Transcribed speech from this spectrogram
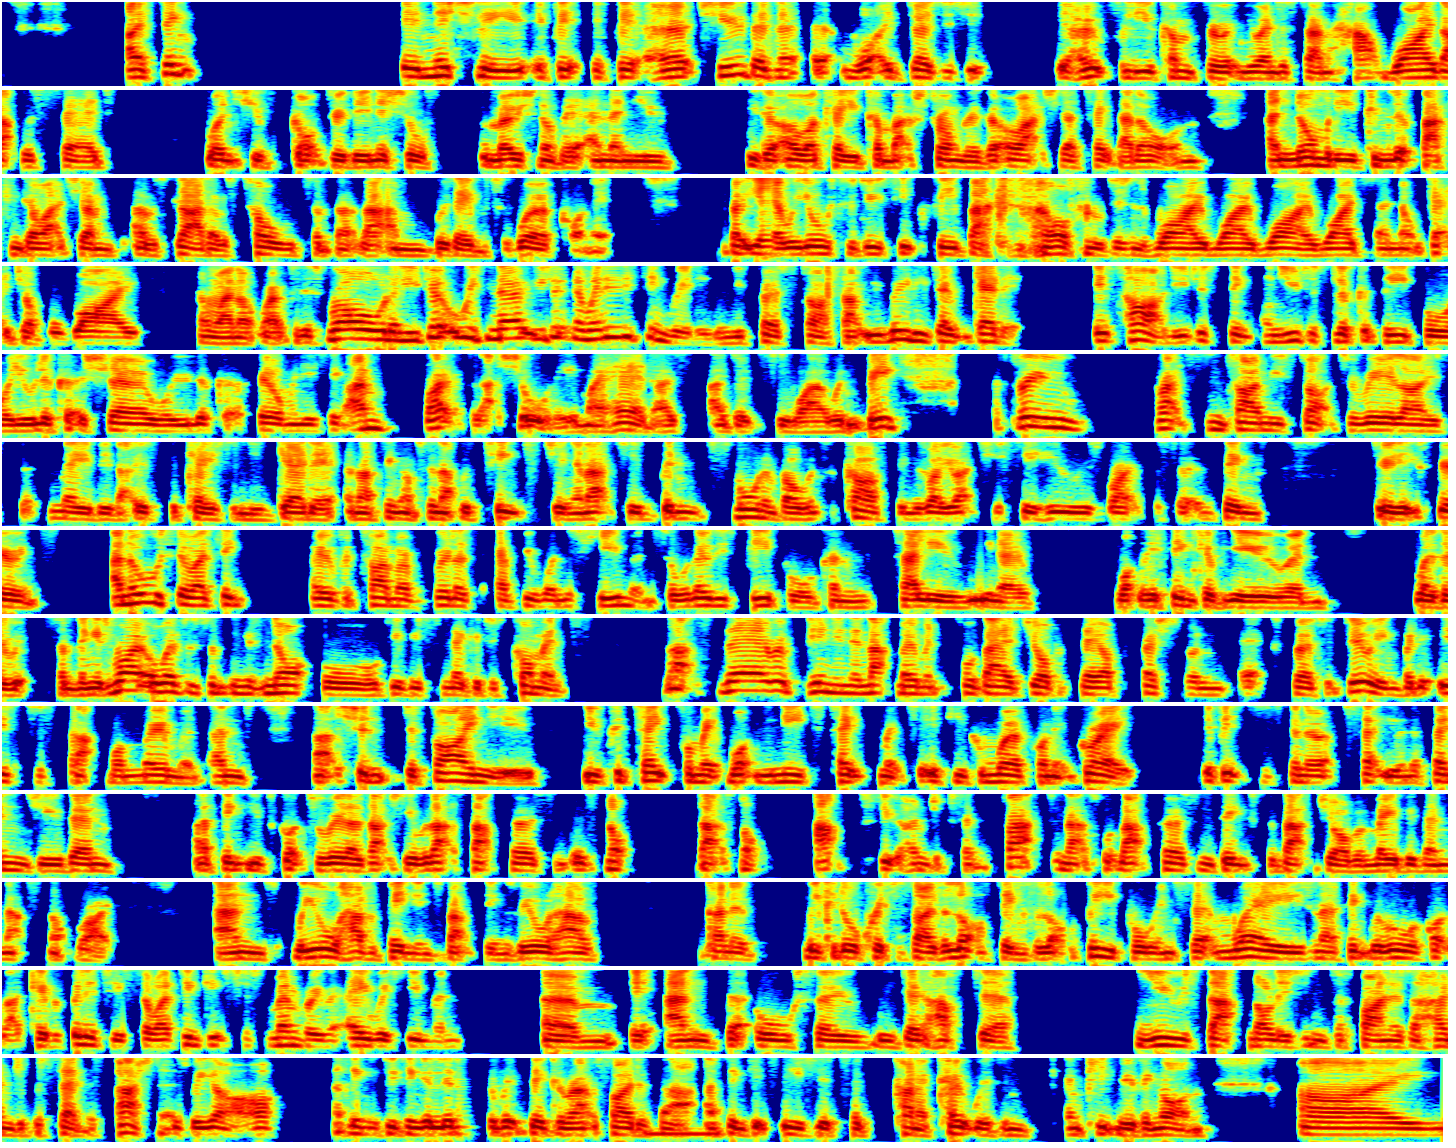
I think initially, if it if it hurts you, then uh, what it does is you, hopefully you come through it and you understand how why that was said once you've got through the initial emotion of it, and then you you go, oh, okay, you come back stronger go, oh, actually, I take that on. And normally you can look back and go, actually, I'm, i was glad I was told something like that and was able to work on it but yeah, we also do seek feedback as well from auditions. Why, why, why, why did I not get a job? Or why am I not right for this role? And you don't always know, you don't know anything really when you first start out. You really don't get it. It's hard. You just think, and you just look at people, or you look at a show, or you look at a film, and you think, I'm right for that. Surely in my head, I, I don't see why I wouldn't be. Through practicing time, you start to realize that maybe that is the case and you get it. And I think I've seen that with teaching and actually been small involvements of casting as well. You actually see who is right for certain things through the experience. And also, I think over time, I've realized everyone is human. So although these people can tell you, you know, what they think of you and whether something is right or whether something is not, or give you some negative comments. That's their opinion in that moment for their job they are professional and expert at doing, but it is just that one moment and that shouldn't define you. You could take from it what you need to take from it. So if you can work on it, great. If it's just going to upset you and offend you, then I think you've got to realize actually, well, that's that person. It's not, that's not absolute 100% fact. And that's what that person thinks for that job. And maybe then that's not right. And we all have opinions about things. We all have kind of we could all criticize a lot of things, a lot of people in certain ways. And I think we've all got that capability. So I think it's just remembering that A, we're human, um, it, and that also we don't have to use that knowledge and define as 100% as passionate as we are. I think if you think a little bit bigger outside of that, I think it's easier to kind of cope with and, and keep moving on. I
